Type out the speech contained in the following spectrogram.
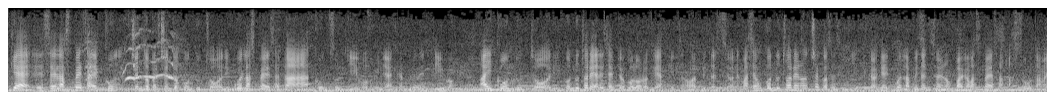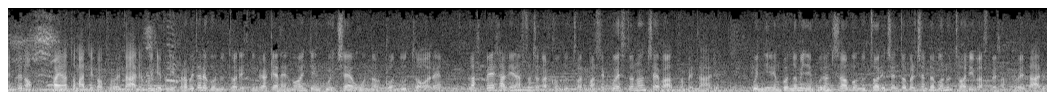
Che eh, se la spesa è 100% conduttori, quella spesa da consuntivo, quindi anche preventivo, ai conduttori. I conduttori ad esempio coloro che affittano l'abitazione, ma se un conduttore non c'è cosa significa? Che quell'abitazione non paga la spesa? Assolutamente no, va in automatico al proprietario. Quindi il proprietario conduttore significa che nel momento in cui c'è un conduttore la spesa viene associata al conduttore, ma se questo non c'è va al proprietario. Quindi in un condominio in cui non ci sono conduttori, 100% conduttori, va spesa al proprietario.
